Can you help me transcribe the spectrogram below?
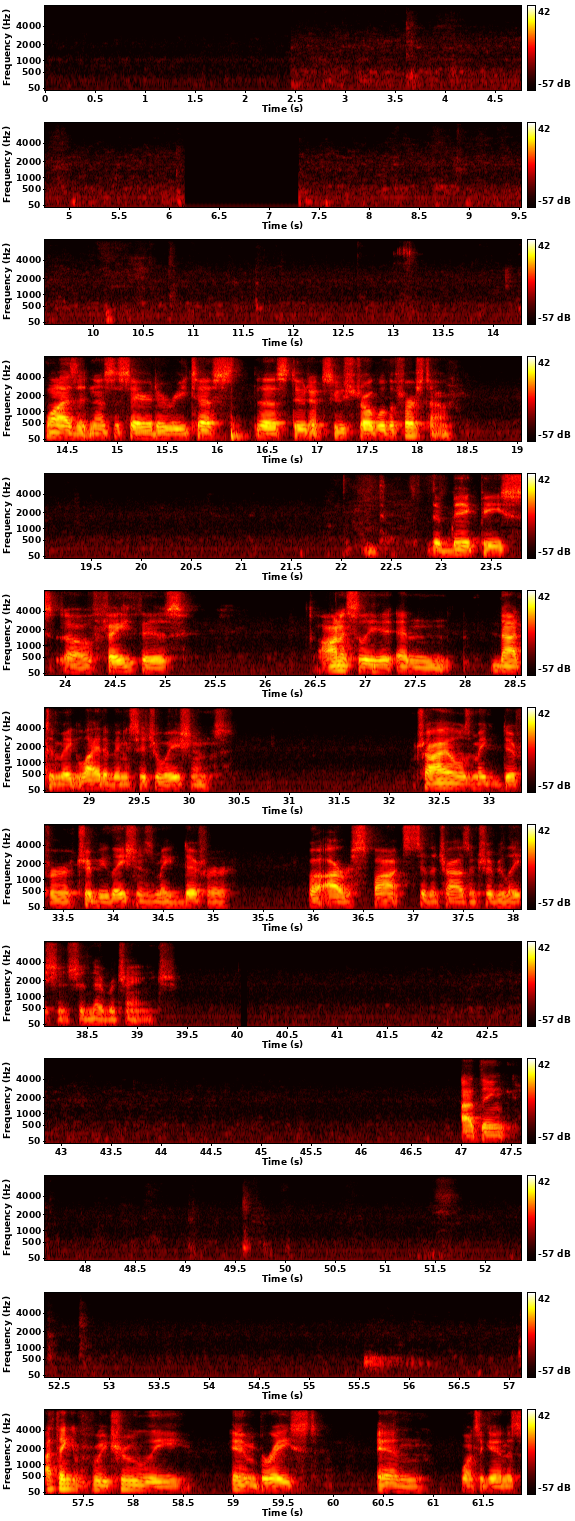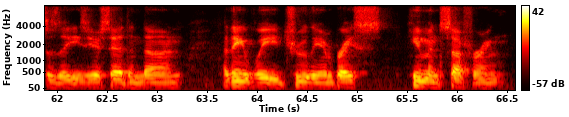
Why is it necessary to retest the students who struggle the first time? The big piece of faith is honestly, and not to make light of any situations, trials may differ, tribulations may differ, but our response to the trials and tribulations should never change. I think I think if we truly embraced, and once again, this is easier said than done. I think if we truly embrace human suffering,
